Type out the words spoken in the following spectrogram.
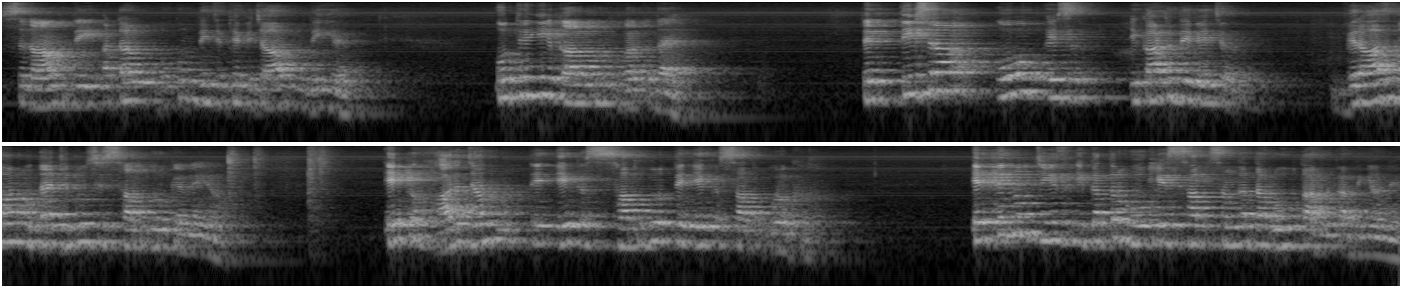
ਸਿਧਾਂਤ ਦੀ, ਅਟਲ ਹੁਕਮ ਦੀ ਜਿੱਥੇ ਵਿਚਾਰ ਹੁੰਦੀ ਹੈ, ਉੱਥੇ ਹੀ ਅਕਾਲ ਪੁਰਖ ਵਰਤਦਾ ਹੈ। ਤੇ ਤੀਸਰਾ, ਉਹ ਇਸ ਇਕੱਠ ਦੇ ਵਿੱਚ ਵਿਰਾਜਮਾਨ ਹੁੰਦਾ ਹੈ, ਜਿਹਨੂੰ ਅਸੀਂ ਸਤਿਗੁਰੂ ਕਹਿੰਦੇ ਹਾਂ। ਇੱਕ ਹਰ ਜਨ ਤੇ ਇੱਕ ਸਤਿਗੁਰ ਤੇ ਇੱਕ ਸਤਿਪੁਰਖ। ਇਹ ਤਿੰਨੋਂ ਚੀਜ਼ ਇਕੱਤਰ ਹੋ ਕੇ ਸਤ ਸੰਗਤ ਦਾ ਰੂਪ ਧਾਰਨ ਕਰਦੀਆਂ ਨੇ।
